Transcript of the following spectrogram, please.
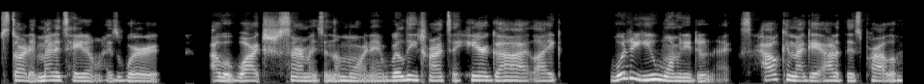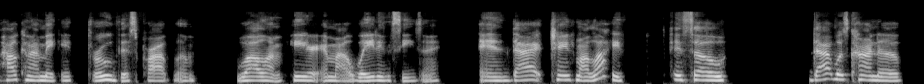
started meditating on his word. I would watch sermons in the morning, really trying to hear God like, what do you want me to do next? How can I get out of this problem? How can I make it through this problem while I'm here in my waiting season? And that changed my life. And so that was kind of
